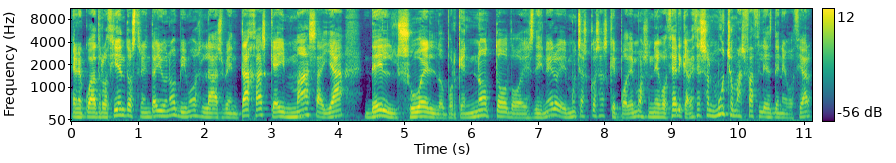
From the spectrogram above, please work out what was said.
En el 431 vimos las ventajas que hay más allá del sueldo, porque no todo es dinero y hay cosas que podemos negociar y que a veces son mucho más fáciles de negociar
